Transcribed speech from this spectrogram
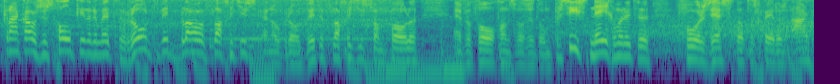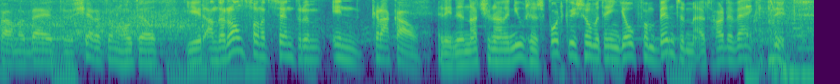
Krakauwse schoolkinderen met rood-wit-blauwe vlaggetjes... en ook rood-witte vlaggetjes van Polen. En vervolgens was het om precies negen minuten voor zes... dat de spelers aankwamen bij het eh, Sheraton Hotel... hier aan de rand van het centrum in Krakau. En in de Nationale Nieuws- en Sportquiz zometeen Joop van Bentum uit Harderwijk. Dit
